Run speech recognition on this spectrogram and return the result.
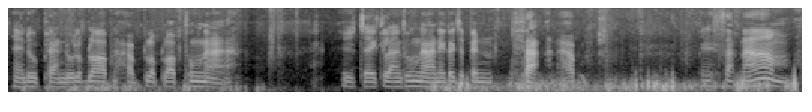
ให้ดูแผนดูรอบๆนะครับ รอบๆทุ่งนาอยู่ใจกลางทุ่งนานี่ก็จะเป็นสระนะครับ เป็นสระน้ำ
